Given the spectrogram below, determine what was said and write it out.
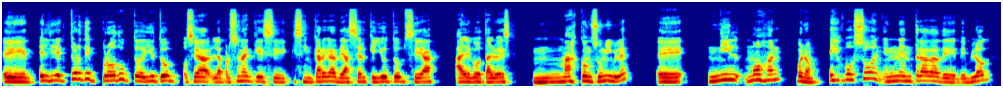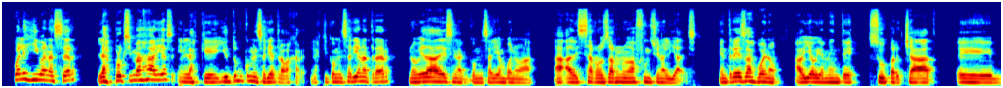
eh, el director de producto de YouTube, o sea, la persona que se, se, encarga de hacer que YouTube sea algo tal vez más consumible, eh, Neil Mohan, bueno, esbozó en una entrada de, blog cuáles iban a ser las próximas áreas en las que YouTube comenzaría a trabajar, en las que comenzarían a traer novedades, en las que comenzarían, bueno, a, desarrollar nuevas funcionalidades. Entre esas, bueno, había obviamente super chat, eh,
